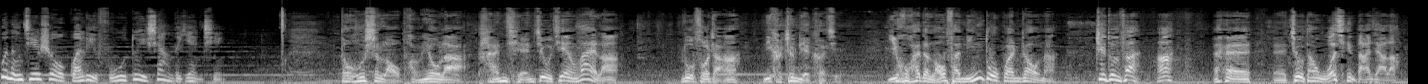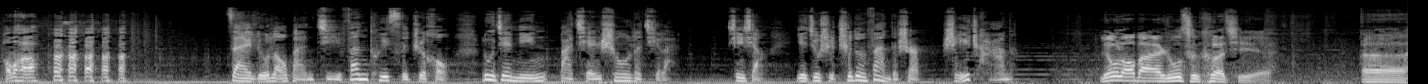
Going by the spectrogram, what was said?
不能接受管理服务对象的宴请。都是老朋友了，谈钱就见外了。陆所长，你可真别客气，以后还得劳烦您多关照呢。这顿饭啊，就当我请大家了，好不好？在刘老板几番推辞之后，陆建明把钱收了起来，心想，也就是吃顿饭的事儿，谁查呢？刘老板如此客气，呃，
